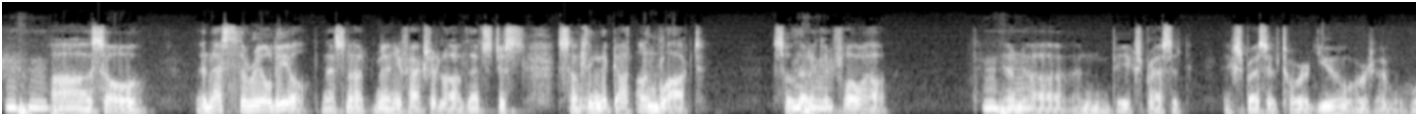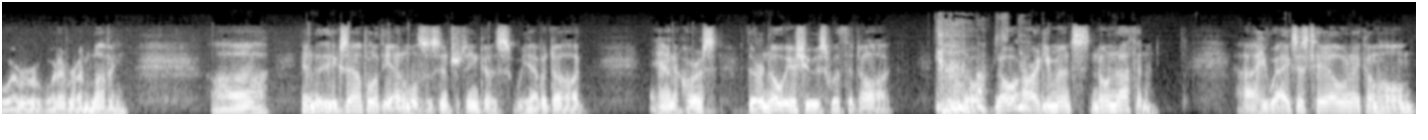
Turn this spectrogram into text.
Mm-hmm. Uh, so, and that's the real deal. That's not manufactured love. That's just something that got unblocked so mm-hmm. that it mm-hmm. could flow out mm-hmm. and uh, and be expressed expressive toward you or whoever, whatever I'm loving. Uh, and the example of the animals is interesting because we have a dog, and of course there are no issues with the dog. There are no, no, arguments, no nothing. Uh, he wags his tail when I come home.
